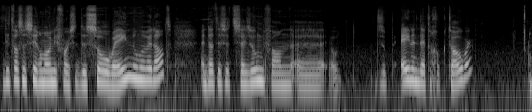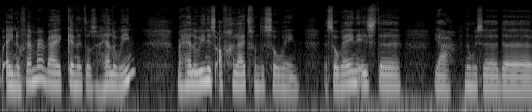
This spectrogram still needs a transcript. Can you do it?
dit was een ceremonie voor de Solwayne, noemen we dat. En dat is het seizoen van. het is op 31 oktober. Op 1 november. Wij kennen het als Halloween. Maar Halloween is afgeleid van de Solwayne. En Solwayne is de. Ja, noemen ze de.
